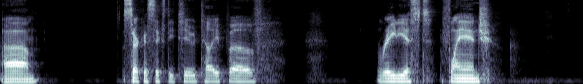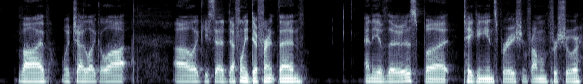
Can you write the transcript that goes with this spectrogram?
um circa 62 type of radiused flange vibe which i like a lot uh like you said definitely different than any of those but taking inspiration from them for sure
